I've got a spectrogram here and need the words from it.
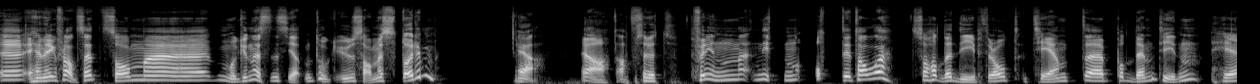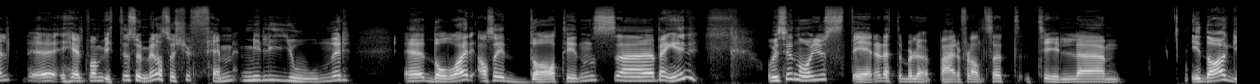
eh, Henrik Fladseth, som eh, må kunne nesten si at den tok USA med storm. Ja, Ja, absolutt. for innen 1980-tallet så hadde Deep Throat tjent eh, på den tiden helt, eh, helt vanvittige summer, altså 25 millioner eh, dollar, altså i datidens eh, penger. Og hvis vi nå justerer dette beløpet her, Fladseth, til eh, i dag,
